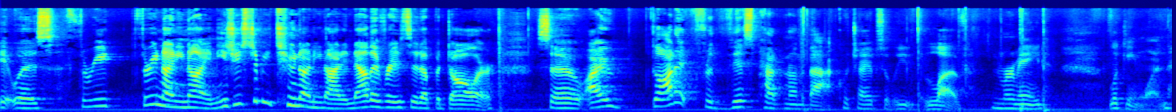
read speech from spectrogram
It was three $3.99. These used to be $2.99 and now they've raised it up a dollar. So I got it for this pattern on the back, which I absolutely love. Mermaid looking one.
